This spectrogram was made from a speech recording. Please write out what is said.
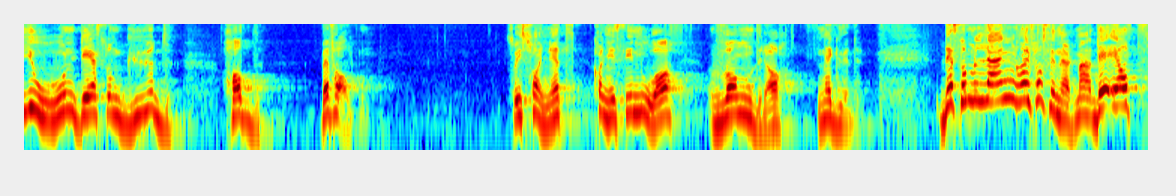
gjorde han det som Gud hadde befalt ham. Så i sannhet kan jeg si Noah vandra med Gud. Det som lenge har fascinert meg, det er at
